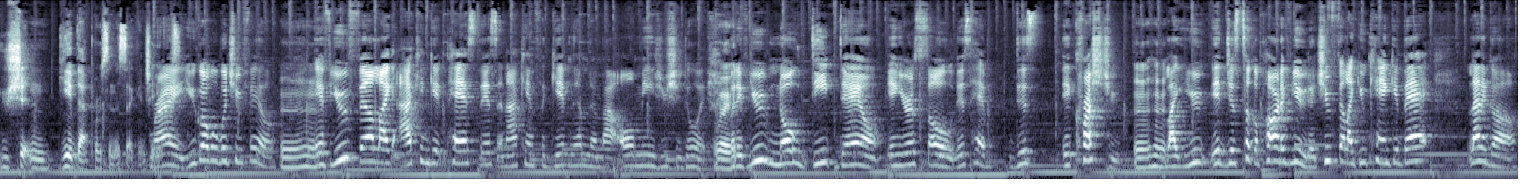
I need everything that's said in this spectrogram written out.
you shouldn't give that person a second chance. Right. You go with what you feel. Mm-hmm. If you feel like I can get past this and I can forgive them, then by all means you should do it. Right. But if you know deep down in your soul this have this it crushed you. Mm-hmm. Like you it just took a part of you that you feel like you can't get back, let it go.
